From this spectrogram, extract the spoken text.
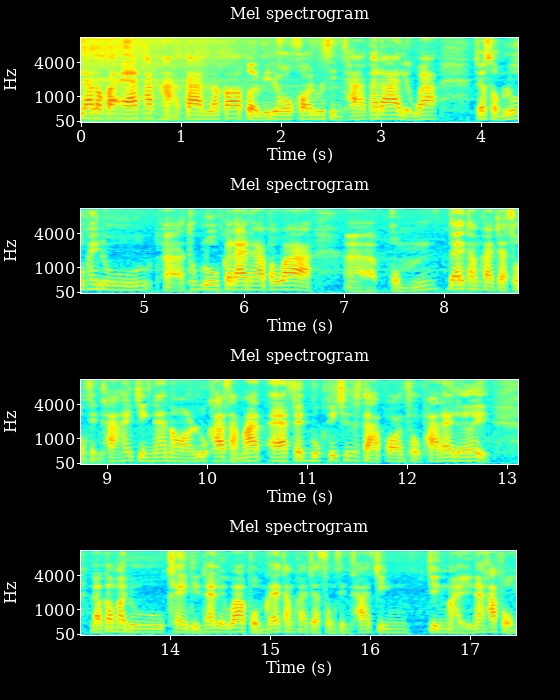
แล้วเราก็แอดทักหากัน แล้วก็เปิดวิดีโอคอลดูสินค้าก็ได้ หรือว่าจะส่งรูปให้ดูทุกรูปก็ได้นะครับ เพราะว่าผมได้ทำการจัดส่งสินค้าให้จริงแน่นอน ลูกค้าสามารถแอด Facebook ที่ชื่อสตาร์พรโสภาได้เลย แล้วก็มาดูเครดิตได้เลยว่าผมได้ทำการจัดส่งสินค้าจริงจริงไหมนะครับผม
